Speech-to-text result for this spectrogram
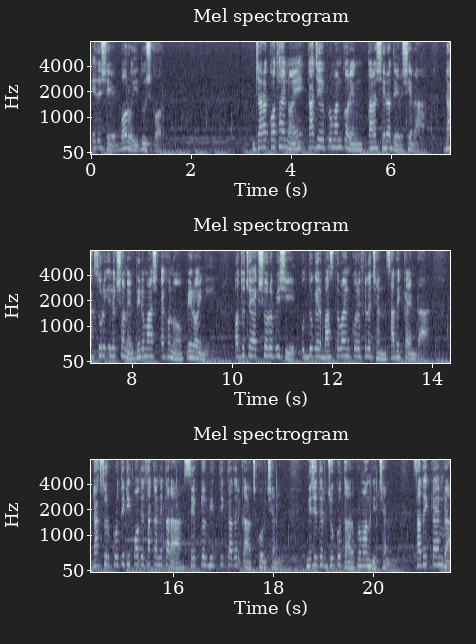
এদেশে বড়ই দুষ্কর। যারা কথায় নয়, কাজে প্রমাণ করেন তারা সেরাদের সেরা। ডাকসুর ইলেকশনের দেড় মাস এখনও পেরোয়নি। অথচ একশোরও বেশি উদ্যোগের বাস্তবায়ন করে ফেলেছেন সাদেক কায়েমরা। ডাকসুর প্রতিটি পদে থাকা নেতারা সেক্টর ভিত্তিক তাদের কাজ করছেন, নিজেদের যোগ্যতার প্রমাণ দিচ্ছেন। সাদেক কায়েমরা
